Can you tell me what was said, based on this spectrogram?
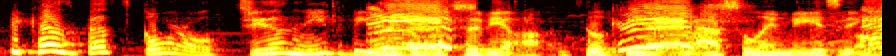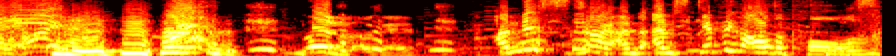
because Beth Squirrel, she doesn't need to be visible to be uh, to be absolutely amazing. Oh, Liv, okay. I'm just sorry. I'm, I'm skipping all the polls.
